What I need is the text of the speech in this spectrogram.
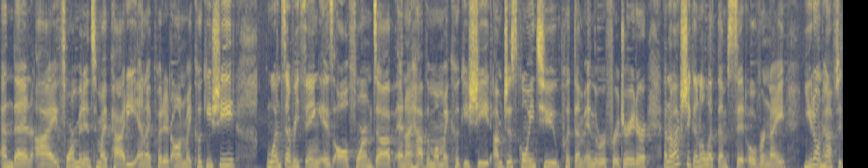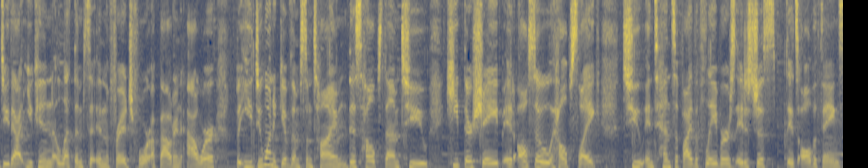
and then I form it into my patty and I put it on my cookie sheet. Once everything is all formed up and I have them on my cookie sheet, I'm just going to put them in the refrigerator and I'm actually going to let them sit overnight. You don't have to do that. You can let them sit in the fridge for about an hour, but you do want to give them some time. This helps them to keep their shape. It also helps like to intensify the flavors. It is just, it's all the things.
